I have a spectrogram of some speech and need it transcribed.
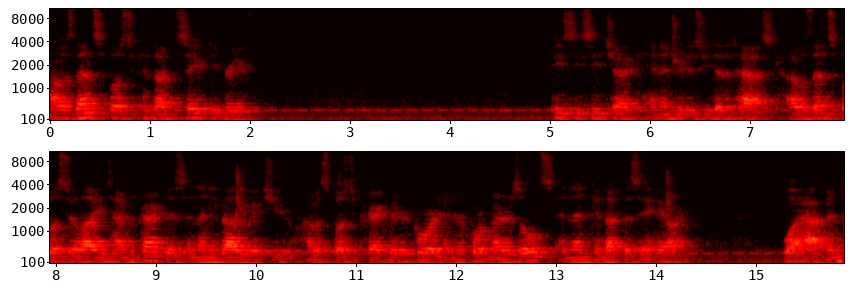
I was then supposed to conduct a safety brief, PCC check, and introduce you to the task. I was then supposed to allow you time to practice and then evaluate you. I was supposed to correctly record and report my results and then conduct this AAR. What happened?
